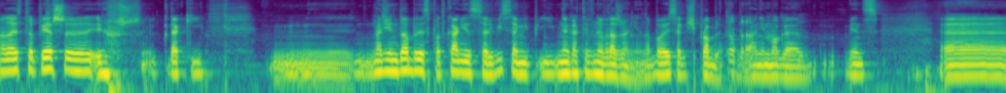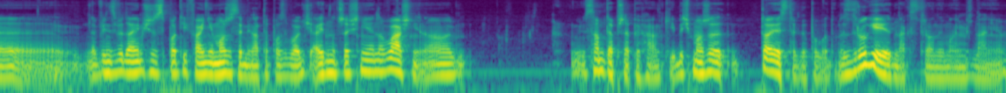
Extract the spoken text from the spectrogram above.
no to jest to pierwszy już taki mm, na dzień dobry spotkanie z serwisem i, i negatywne wrażenie, no bo jest jakiś problem, To prawda? nie mogę, więc no więc wydaje mi się, że Spotify nie może sobie na to pozwolić, a jednocześnie, no właśnie, no, są te przepychanki. Być może to jest tego powodem. Z drugiej jednak strony, moim zdaniem,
